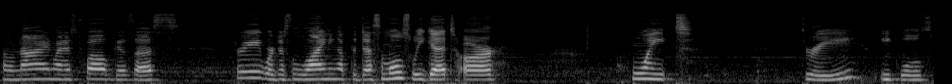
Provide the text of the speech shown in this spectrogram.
So 9 minus 12 gives us 3. We're just lining up the decimals. We get our 0.3 equals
